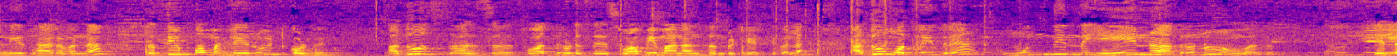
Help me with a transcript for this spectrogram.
ನಿರ್ಧಾರವನ್ನ ಪ್ರತಿಯೊಬ್ಬ ಮಹಿಳೆಯರು ಇಟ್ಕೊಳ್ಬೇಕು. ಅದು ಸ್ವದೃಢತೆ ಸ್ವಾಭಿಮಾನ ಅಂತ ಅಂದ್ಬಿಟ್ಟು ಹೇಳ್ತೀವಲ್ಲ ಅದು ಮೊದಲಿದ್ರೆ ಮುಂದಿನ ಏನು ಆದ್ರೂ ಅದು ಎಲ್ಲ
